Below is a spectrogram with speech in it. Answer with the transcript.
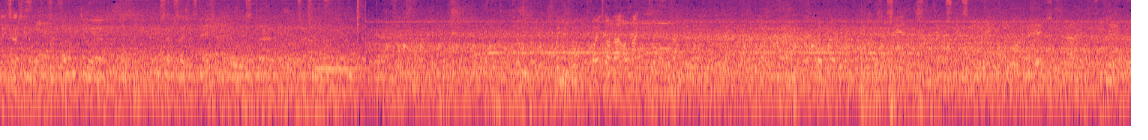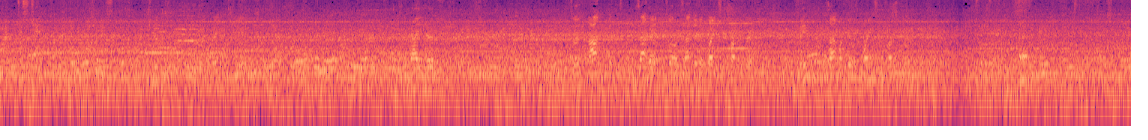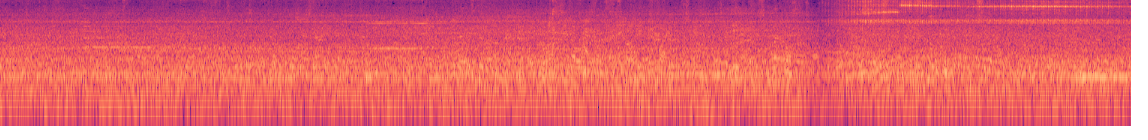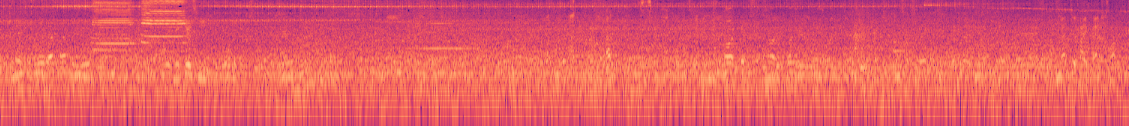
It's actually not to a Southside station. When you took points on that, on that So that, is that right as well? Is that the points in front of you? Is that one the points in front of you? It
